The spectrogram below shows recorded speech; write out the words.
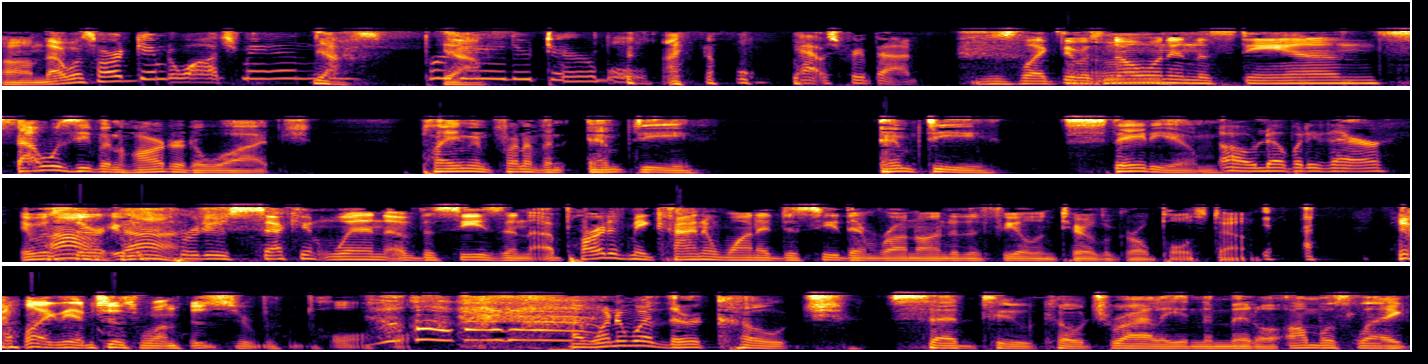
Um, that was a hard game to watch, man. Yeah. Purdue, Yeah. they're terrible. I know. Yeah, was pretty bad. It was like there was no one in the stands. That was even harder to watch. Playing in front of an empty, empty stadium. Oh, nobody there. It was Oh, their, it gosh. was Purdue's second win of the season. A part of me kind of wanted to see them run onto the field and tear the girl post down. you know, like they just won the Super Bowl. Oh my god! I wonder what their coach said to Coach Riley in the middle. Almost like,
